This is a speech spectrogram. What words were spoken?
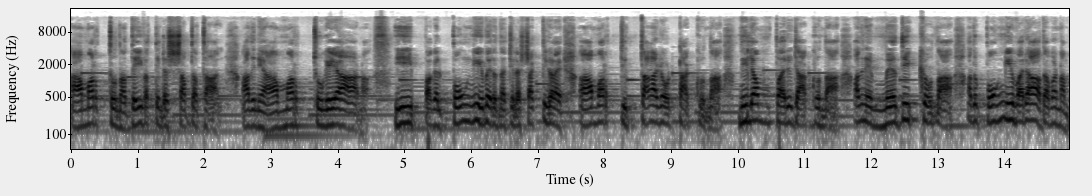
അമർത്തുന്ന ദൈവത്തിന്റെ ശബ്ദത്താൽ അതിനെ അമർത്തുകയാണ്. ഈ പകൽ പൊങ്ങി വരുന്ന ചില ശക്തികളെ അമർത്തി താഴോട്ടാക്കുന്ന നിലം പരുചാക്കുന്ന അതിനെ മെതിക്കുന്ന അത് പൊങ്ങി വരാതെ വണ്ണം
